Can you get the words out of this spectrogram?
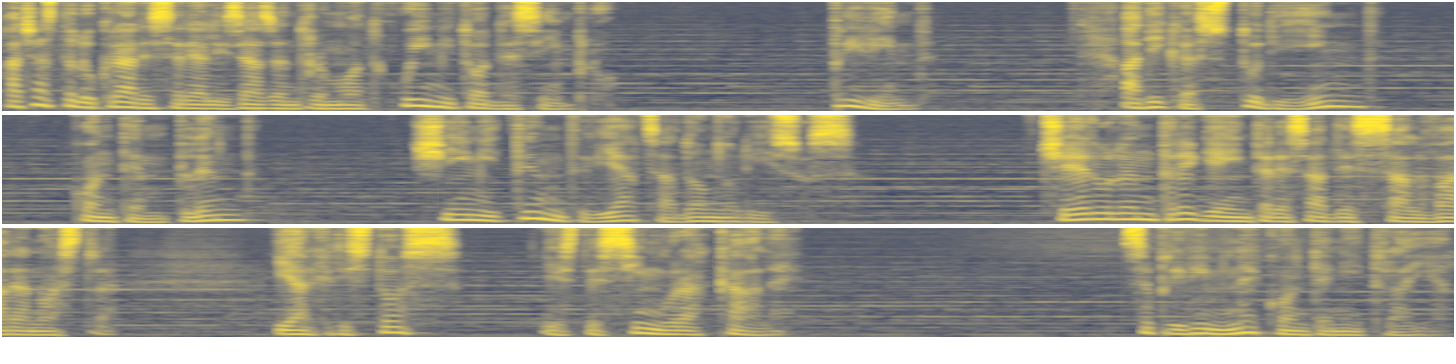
Această lucrare se realizează într-un mod uimitor de simplu, privind, adică studiind, contemplând și imitând viața Domnului Isus. Cerul întreg e interesat de salvarea noastră, iar Hristos este singura cale să privim necontenit la El.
